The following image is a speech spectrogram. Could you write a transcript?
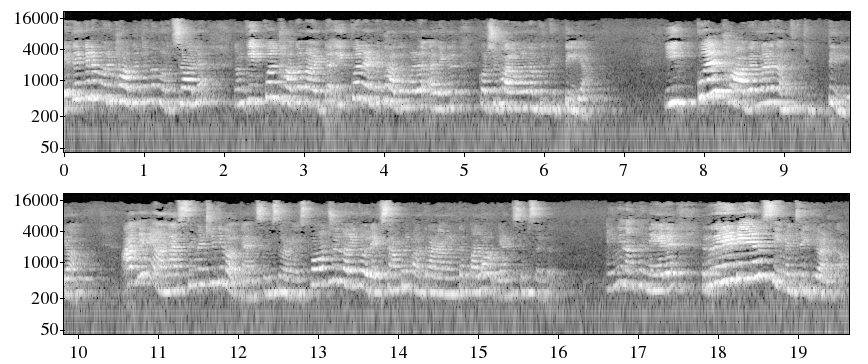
ഏതെങ്കിലും ഒരു ഭാഗത്തു നിന്ന് മുറിച്ചാൽ നമുക്ക് ഈക്വൽ ഭാഗമായിട്ട് ഈക്വൽ രണ്ട് ഭാഗങ്ങൾ അല്ലെങ്കിൽ കുറച്ച് ഭാഗങ്ങൾ നമുക്ക് കിട്ടില്ല. ഈക്വൽ ഭാഗങ്ങൾ നമുക്ക് കിട്ടില്ല. അതിനെയാണ് അസിമെട്രിക്കൽ ഓർഗാനിസംസ് പറയുന്നത്. സ്പോഞ്ച് എന്ന് പറയുന്ന ഒരു എക്സാമ്പിൾ മാത്രമാണ് അങ്ങനത്തെ പല ഓർഗാനിസംസ് ഉണ്ട്. ഇനി നമുക്ക് നേരെ റേഡിയൽ സിമെട്രിക്ക് കടക്കാം.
